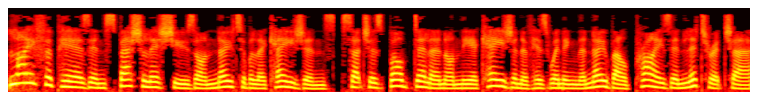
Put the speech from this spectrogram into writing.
Life appears in special issues on notable occasions, such as Bob Dylan on the occasion of his winning the Nobel Prize in Literature,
